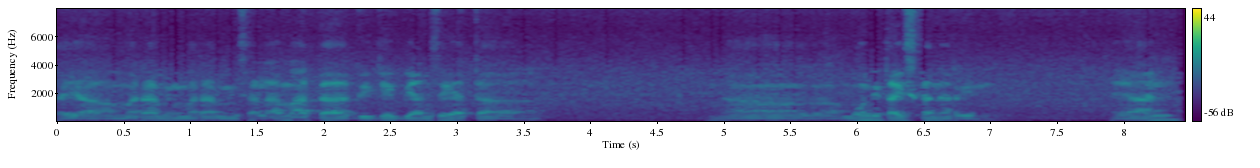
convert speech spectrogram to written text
Kaya maraming maraming salamat uh, DJ Beyonce at uh, na monetize ka na rin. Ayan.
